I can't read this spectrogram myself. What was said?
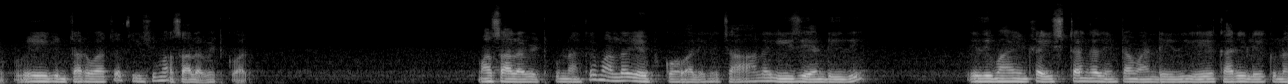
ఇప్పుడు వేగిన తర్వాత తీసి మసాలా పెట్టుకోవాలి. మసాలా పెట్టుకున్నాక మళ్ళీ వేపుకోవాలి. ఇక చాలా ఈజీ అండి ఇది. ఇది మా ఇంట్లో ఇష్టంగా తింటామండి. ఇది ఏ కర్రీ లేకున్నా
